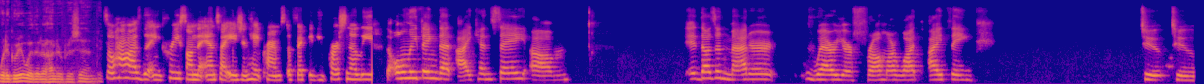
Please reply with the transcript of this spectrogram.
would agree with it 100%. So, how has the increase on the anti Asian hate crimes affected you personally? The only thing that I can say, um, it doesn't matter where you're from or what. I think to to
